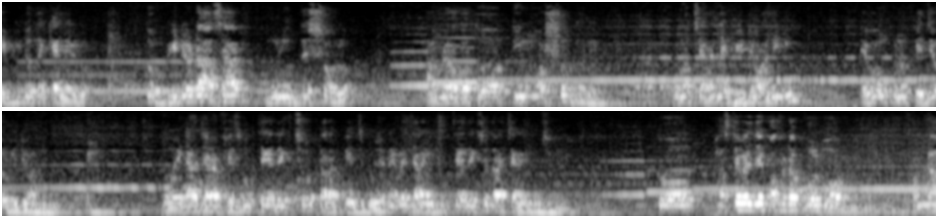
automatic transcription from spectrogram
এই ভিডিওতে কেন এলো? তো ভিডিওটা আসার মূল উদ্দেশ্য হলো, আমরা গত তিন বছর ধরে কোনো চ্যানেলে ভিডিও আনিনি এবং কোনো পেজেও ভিডিও আনিনি। তো এটা যারা ফেসবুক থেকে দেখছ, তারা পেজ বুঝে নেবে। যারা ইউটিউব থেকে দেখছ, তারা চ্যানেল বুঝে নেবে। তো ফার্স্ট অফ অল যে কথাটা বলব, আমরা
